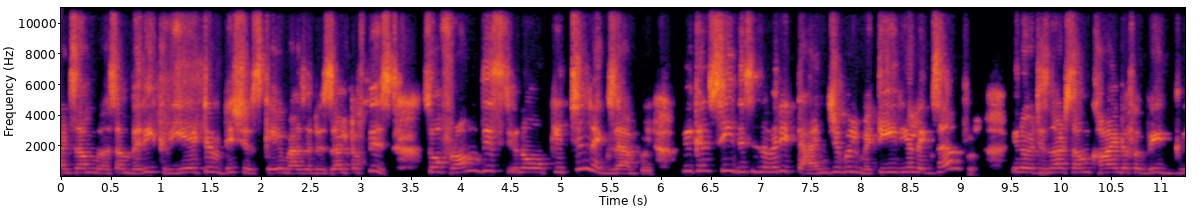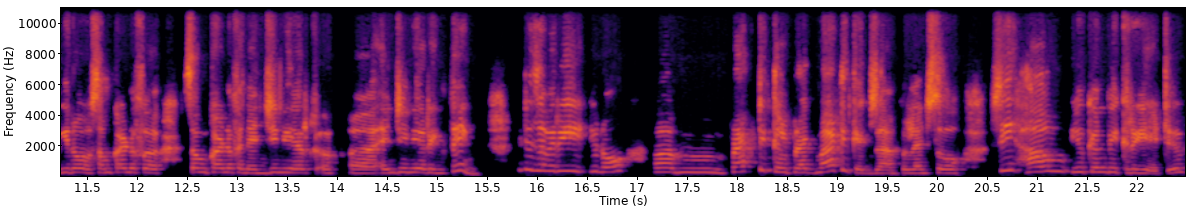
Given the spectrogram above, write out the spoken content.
And and some some very creative dishes came as a result of this. So from this you know kitchen example we can see this is a very tangible material example. You know it is not some kind of a big you know some kind of a some kind of an engineer uh, uh, engineering thing. It is a very you know um, practical, pragmatic example. And so, see how you can be creative.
